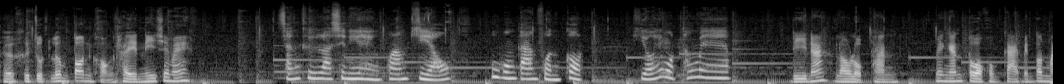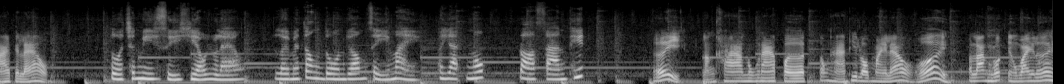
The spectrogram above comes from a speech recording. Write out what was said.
เธอคือจุดเริ่มต้นของเทรนด์นี้ใช่ไหม ฉันคือราชินีแห่งความเขียว ผู้วงการฝนกด เขียวให้หมดทั้งแมปดีนะ เราหลบทัน ไม่งั้นตัวคงกลายเป็นต้นไม้ไปแล้ว ตัวฉันมีสีเขียวอยู่แล้ว เลยไม่ต้องโดนย้อมสีใหม่ ประหยัดงบปลอดสารพิษ เฮ้ย หลังคาโรงนาเปิดต้องหาที่หลบใหม่แล้วเฮ้ยพลังลดอย่างไวเลย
